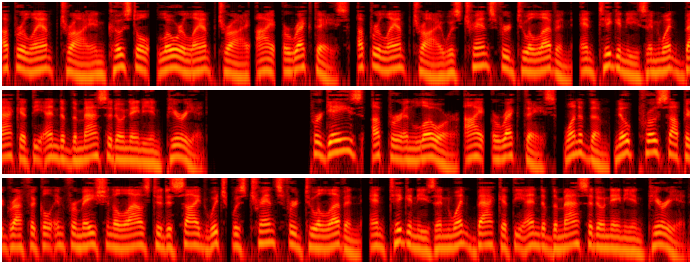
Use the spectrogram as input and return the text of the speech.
Upper Lamptrai and Coastal, Lower Lamptrai I, Erechtheis, Upper Lamptrai was transferred to 11, Antigonis and went back at the end of the Macedonian period. Pergase, upper and lower I, Erechtheis, one of them no prosopographical information allows to decide which was transferred to 11, Antigonis and went back at the end of the Macedonian period.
